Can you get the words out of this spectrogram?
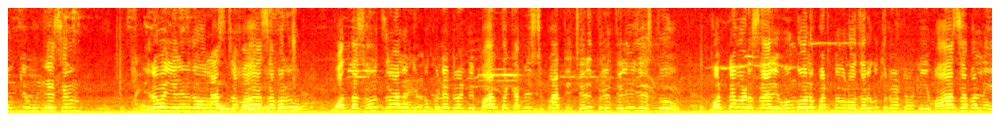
ముఖ్య ఉద్దేశం ఇరవై ఎనిమిదవ రాష్ట్ర మహాసభలు వంద సంవత్సరాలు నింపుకున్నటువంటి భారత కమ్యూనిస్ట్ పార్టీ చరిత్రను తెలియజేస్తూ మొట్టమొదటిసారి ఒంగోలు పట్టణంలో జరుగుతున్నటువంటి ఈ మహాసభల్ని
